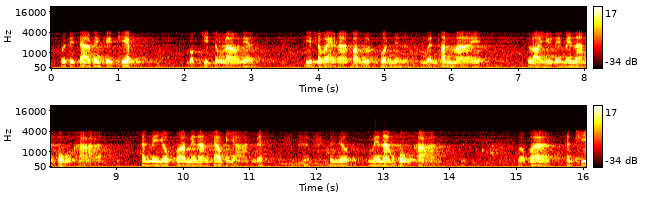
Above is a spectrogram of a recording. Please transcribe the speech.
พระพุทธเจ้าท่านเคยเทียบบอกจิตของเราเนี่ย ที่แสวงหาความหลุดพ้นเนี่ยเหมือนท่อนไม้ลอยอยู่ในแม่น้ำคงคาท่านไม่ยกว่าแม่น้ำเจ้าพยานะท่านยกแม่น้ำคงคาบอกว่าท่านชี้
